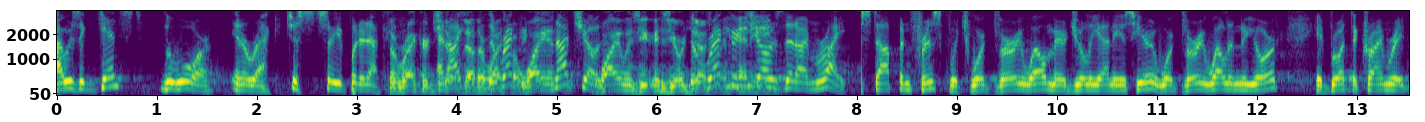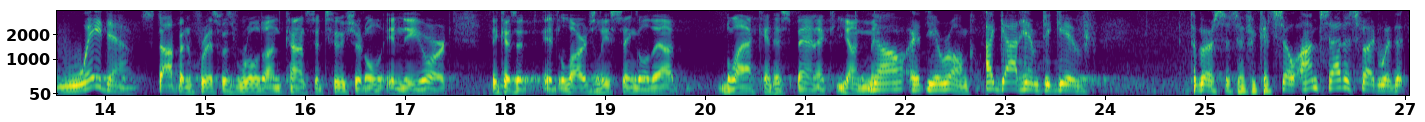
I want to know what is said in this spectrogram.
I was against the war in Iraq, just so you put it out. The record shows And I- otherwise, The record but why does not show why that. was you- is your The judgment record any- shows that I'm right. Stop and frisk, which worked very well. Mayor Giuliani is here. It worked very well in New York. It brought the crime rate way down. Stop and frisk was ruled unconstitutional in New York because it, it largely singled out black and Hispanic young men. No, it- you're wrong. I got him to give the birth certificate, so I'm satisfied with it.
